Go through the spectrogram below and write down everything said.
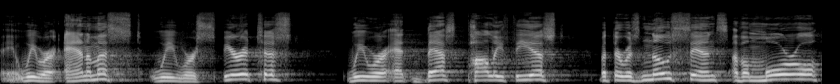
eh, we were animist, we were spiritist, we were at best polytheist, but there was no sense of a moral,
